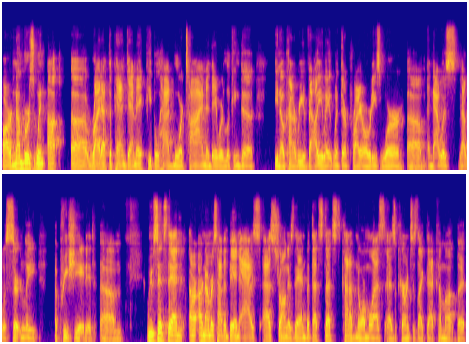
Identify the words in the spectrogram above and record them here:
our numbers went up uh, right at the pandemic. People had more time, and they were looking to you know kind of reevaluate what their priorities were um, and that was that was certainly appreciated um, we've since then our, our, numbers haven't been as as strong as then but that's that's kind of normal as as occurrences like that come up. But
